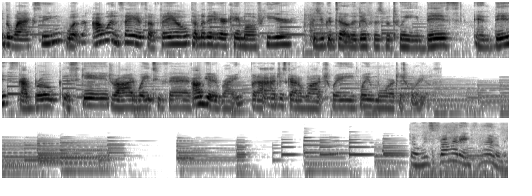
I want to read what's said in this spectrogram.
The waxing, what I wouldn't say it's a fail. Some of the hair came off here. As you can tell the difference between this and this, I broke the skin, dried way too fast. I'll get it right, but I, I just gotta watch way, way more tutorials. So it's Friday finally.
